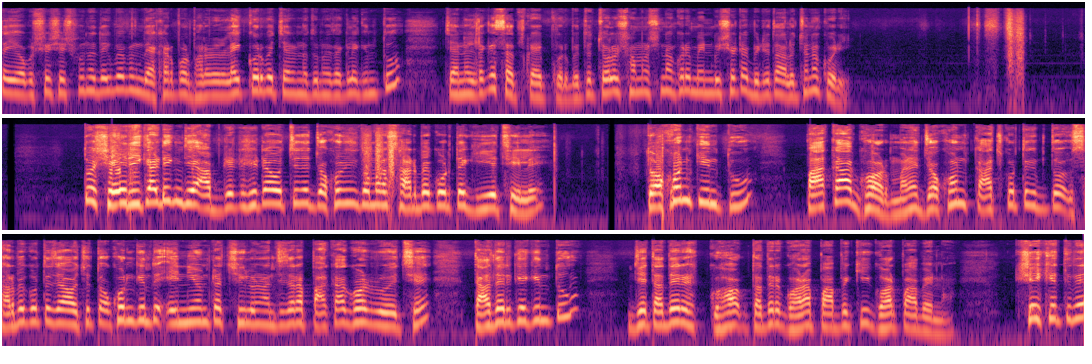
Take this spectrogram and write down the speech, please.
তাই অবশ্যই শেষ পর্যন্ত দেখবে এবং দেখার পর ভালো লাইক করবে চ্যানেল নতুন হয়ে থাকলে কিন্তু চ্যানেলটাকে সাবস্ক্রাইব করবে। তো চলো সমালোচনা করে মেন বিষয়টা, ভিডিওতে আলোচনা করি। তো সেই রিগার্ডিং যে আপডেট সেটা হচ্ছে যে যখনই তোমরা সার্ভে করতে গিয়েছিলে, তখন কিন্তু পাকা ঘর মানে যখন কাজ করতে সার্ভে করতে যাওয়া হচ্ছে, তখন কিন্তু এই নিয়মটা ছিল না যে যারা পাকা ঘর রয়েছে, তাদেরকে কিন্তু যে তাদের ঘর তাদের ঘর পাবে কি, ঘর পাবে না। সেই ক্ষেত্রে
